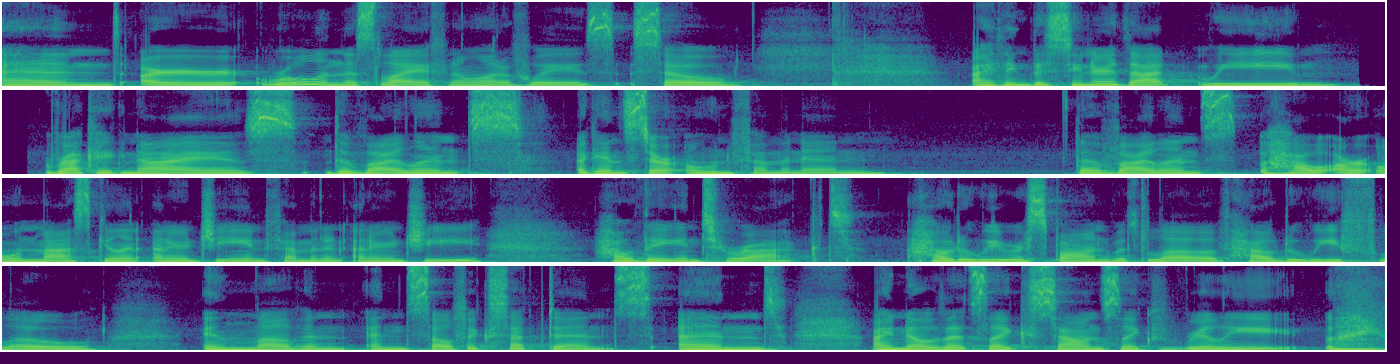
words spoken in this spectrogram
and our role in this life in a lot of ways. So I think the sooner that we recognize the violence against our own feminine, the violence, how our own masculine energy and feminine energy, how they interact, how do we respond with love, how do we flow in love and, and self-acceptance? And i know that's like sounds like really like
